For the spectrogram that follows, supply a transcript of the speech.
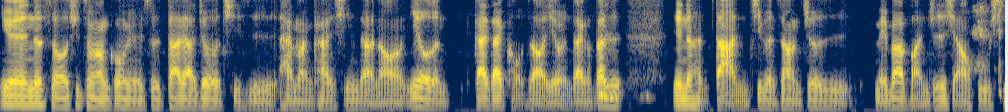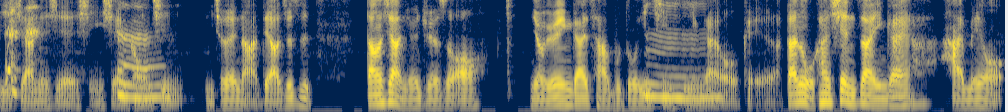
因为那时候去中央公园是大家就其实还蛮开心的，然后也有人该戴口罩，也有人戴口罩，但是因为那很大，你基本上就是没办法，你就是想要呼吸一下那些新鲜空气，嗯、你就会拿掉。就是当下你会觉得说，哦，纽约应该差不多，疫情是应该 OK 了，嗯、但是我看现在应该还没有。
